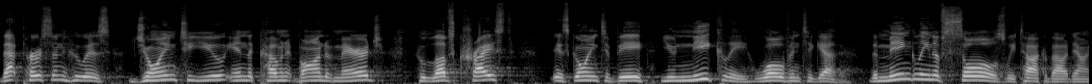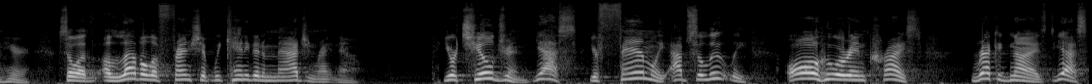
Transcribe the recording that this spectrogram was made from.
that person who is joined to you in the covenant bond of marriage, who loves Christ, is going to be uniquely woven together. The mingling of souls we talk about down here. So, a, a, level of friendship we can't even imagine right now. Your children, yes. Your family, absolutely. All who are in Christ, recognized, yes.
